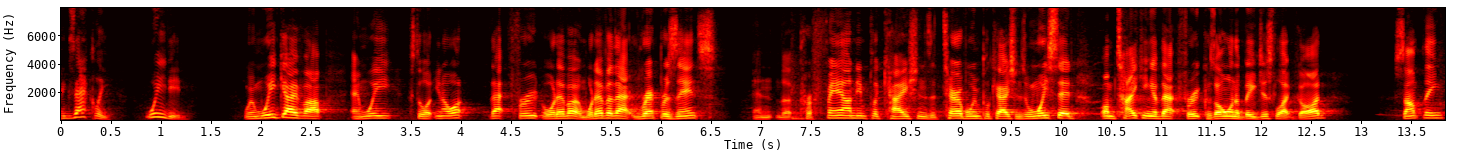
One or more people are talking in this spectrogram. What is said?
Exactly. We did. When we gave up and we thought, you know what, that fruit or whatever, and whatever that represents, and the profound implications, the terrible implications, when we said, I'm taking of that fruit because I want to be just like God, something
